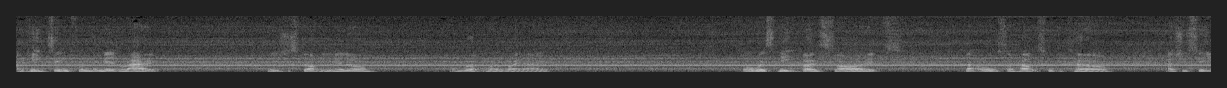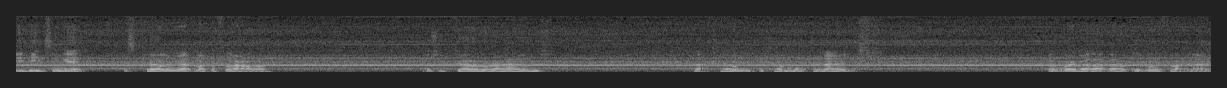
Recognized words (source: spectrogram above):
I'm heating from the middle out. I usually start in the middle and work my way out. Always heat both sides. That also helps with the curl. As you see, you're heating it, it's curling up like a flower. As you go around, that curl will become more pronounced. Don't worry about that though, it will flatten out.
